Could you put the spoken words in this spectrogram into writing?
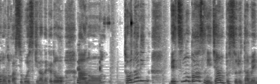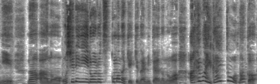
うのとかすごい好きなんだけど、あの、隣の、別のバースにジャンプするために、な、あの、お尻にいろいろ突っ込まなきゃいけないみたいなのは、あれは意外と、なんか、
